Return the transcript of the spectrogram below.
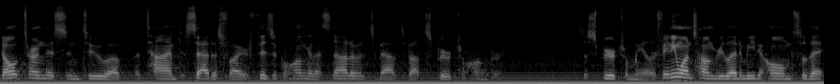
don't turn this into a, a time to satisfy your physical hunger. That's not what it's about. It's about spiritual hunger. It's a spiritual meal. If anyone's hungry, let him eat at home so that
